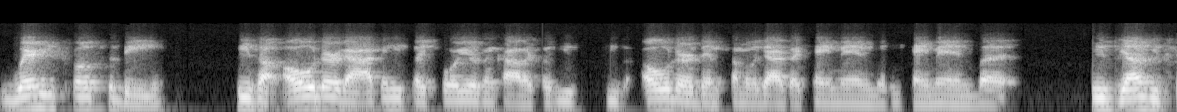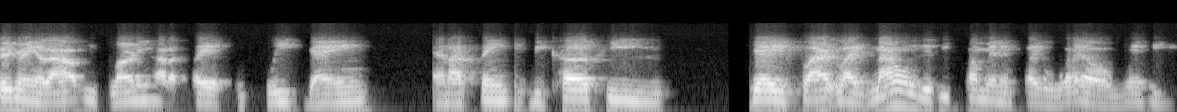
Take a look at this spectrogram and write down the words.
where he's supposed to be. He's an older guy. I think he played four years in college, so he's he's older than some of the guys that came in when he came in. But he's young. He's figuring it out. He's learning how to play a complete game. And I think because he gave flag, like not only did he come in and play well when he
